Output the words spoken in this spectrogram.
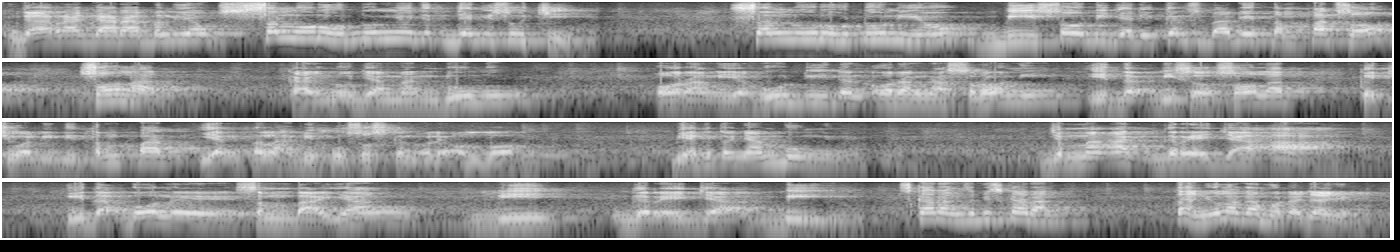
Gara-gara beliau seluruh dunia jadi suci. Seluruh dunia bisa dijadikan sebagai tempat so, sholat. Karena zaman dulu orang Yahudi dan orang Nasrani tidak bisa sholat kecuali di tempat yang telah dikhususkan oleh Allah. Biar kita nyambung. Jemaat gereja A tidak boleh sembayang di gereja B. Sekarang sampai sekarang. Tanyalah kamu tak jaya.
